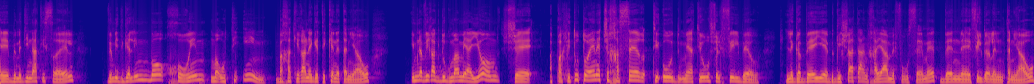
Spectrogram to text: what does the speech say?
במדינת ישראל, ומתגלים בו חורים מהותיים בחקירה נגד תיקי נתניהו. אם נביא רק דוגמה מהיום, שהפרקליטות טוענת שחסר תיעוד מהתיאור של פילבר לגבי אה, פגישת ההנחיה המפורסמת בין אה, פילבר לנתניהו.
